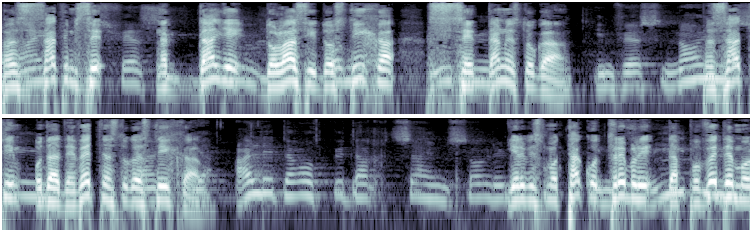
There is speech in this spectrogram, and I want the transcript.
Pa zatim se nadalje dolazi do stiha 17. Pa zatim od 19. stiha. Jer bismo tako trebali da povedemo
